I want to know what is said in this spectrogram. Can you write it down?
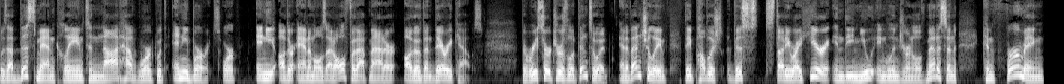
was that this man claimed to not have worked with any birds or any other animals at all for that matter, other than dairy cows. The researchers looked into it, and eventually they published this study right here in the New England Journal of Medicine, confirming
